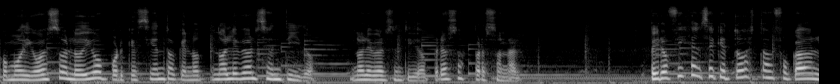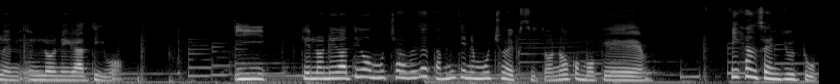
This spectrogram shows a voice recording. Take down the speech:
como digo, eso lo digo porque siento que no, le veo el sentido, no le veo el sentido, pero eso es personal. Pero fíjense que todo está enfocado en, lo negativo y que lo negativo muchas veces también tiene mucho éxito, ¿no? Como que, fíjense en YouTube,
